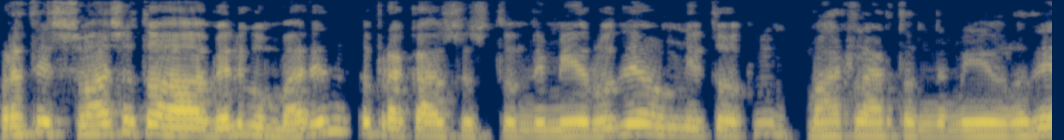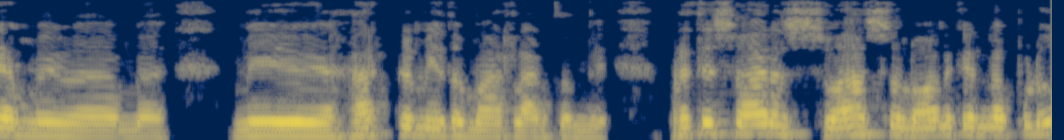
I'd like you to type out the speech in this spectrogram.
ప్రతి శ్వాసతో ఆ వెలుగు మరింత ప్రకాశిస్తుంది. మీ హృదయం మీతో మాట్లాడుతుంది. మీ హృదయం మీ హార్ట్ మీతో మాట్లాడుతుంది. ప్రతి శ్వాస శ్వాస లోనకెళ్ళినప్పుడు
